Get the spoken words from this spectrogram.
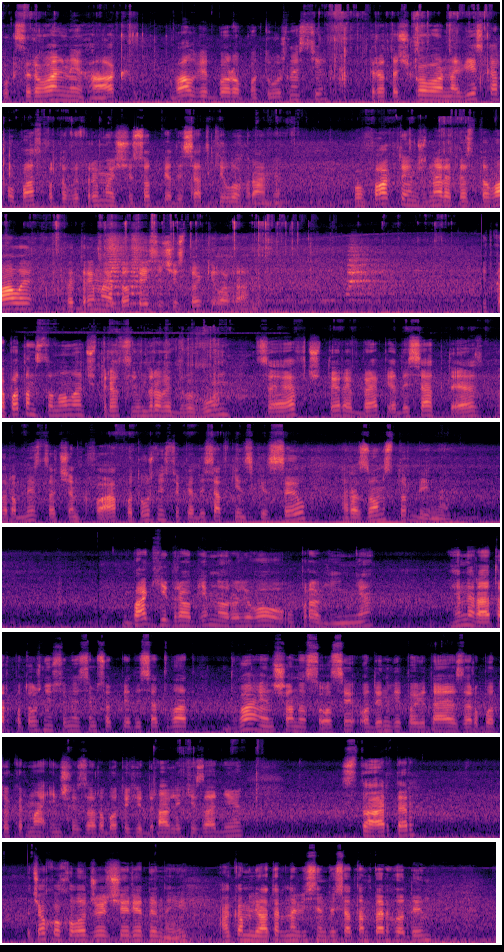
буксирувальний гак, вал відбору потужності, трьоточкова навіска по паспорту витримує 650 кг. По факту інженери тестували, витримує до 1100 кг. Під капотом встановлено 4-циліндровий двигун CF4B50T виробництва Ченгфа потужністю 50 кінських сил разом з турбіною. Бак гідрооб'ємного рульового управління, генератор потужністю на 750 Вт, два НШ насоси. Один відповідає за роботу керма, інший за роботу гідравліки задньої, стартер, бачок охолоджуючої рідини, акумулятор на 80 Ах,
